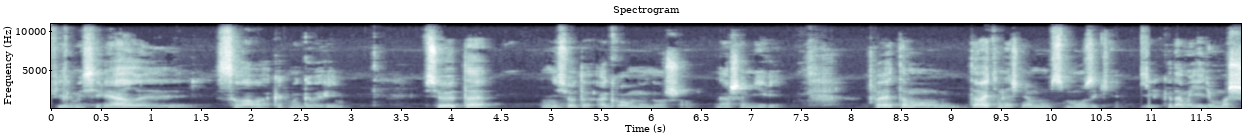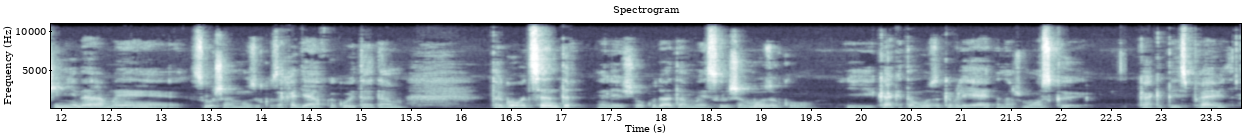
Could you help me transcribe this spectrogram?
фильмы, сериалы, слова, как мы говорим. Все это несет огромную ношу в нашем мире. Поэтому давайте начнем с музыки. Когда мы едем в машине, да, мы слушаем музыку. Заходя в какой-то там торговый центр или еще куда-то, мы слышим музыку. И как эта музыка влияет на наш мозг, и как это исправить.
